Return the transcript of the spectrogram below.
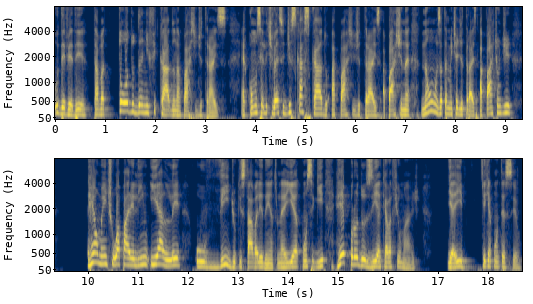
o DVD estava todo danificado na parte de trás. É como se ele tivesse descascado a parte de trás, a parte, né, não exatamente a de trás, a parte onde realmente o aparelhinho ia ler o vídeo que estava ali dentro, né? Ia conseguir reproduzir aquela filmagem. E aí, o que, que aconteceu?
